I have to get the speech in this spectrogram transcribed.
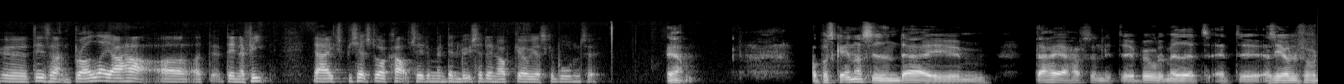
Øh, det er så en brother, jeg har, og, og den er fin. Jeg har ikke specielt store krav til det, men den løser den opgave, jeg skal bruge den til. Ja. Og på scannersiden, der, øh, der har jeg haft sådan lidt øh, bøvl med, at, at øh, altså jeg vil for,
